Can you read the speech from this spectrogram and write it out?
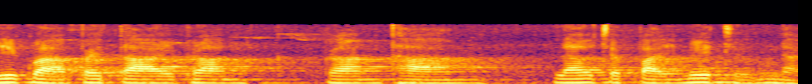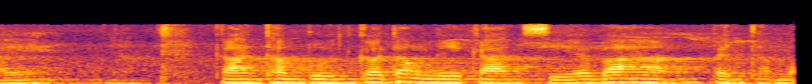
ดีกว่าไปตายกลาง กลางทาง แล้วจะไปไม่ถึงไหน การทำบุญก็ต้องมีการเสียบ้างเป็นธรรม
